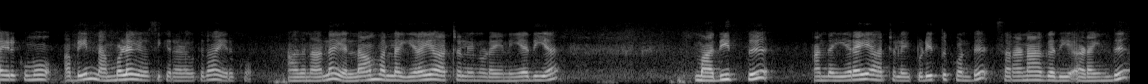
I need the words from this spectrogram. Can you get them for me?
ஆயிருக்குமோ அப்படின்னு நம்மளே யோசிக்கிற அளவுக்கு தான் இருக்கும். அதனால் எல்லாம் வல்ல இறை ஆற்றலினுடைய நியதியை மதித்து அந்த இறை ஆற்றலை பிடித்து கொண்டு சரணாகதி அடைந்து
